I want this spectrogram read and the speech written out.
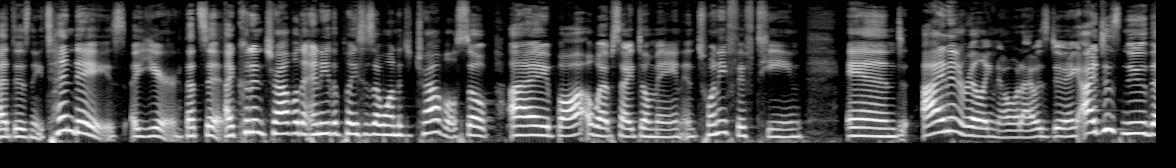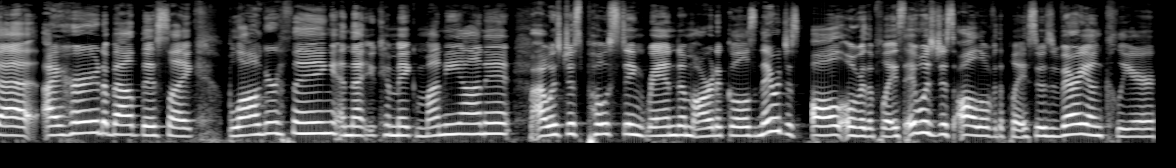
at Disney 10 days a year. That's it. I couldn't travel to any of the places I wanted to travel. So I bought a website domain in 2015 And I didn't really know what I was doing. I just knew that I heard about this like blogger thing and that you can make money on it. I was just posting random articles and they were just all over the place. It was just all over the place. It was very unclear.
